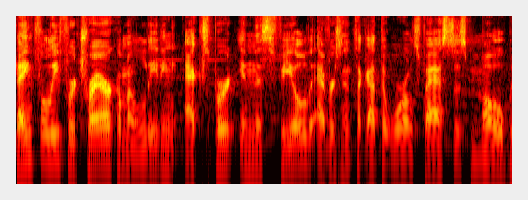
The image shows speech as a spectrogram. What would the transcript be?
Thankfully for Treyarch, I'm a leading expert in this field ever since I got the world's fastest MOAB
